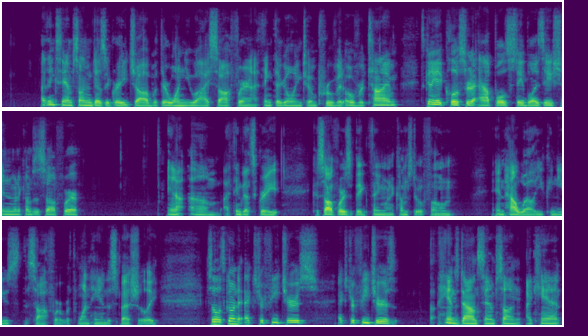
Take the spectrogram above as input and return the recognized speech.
I think Samsung does a great job with their One UI software, and I think they're going to improve it over time. It's going to get closer to Apple's stabilization when it comes to software, and um, I think that's great because software is a big thing when it comes to a phone and how well you can use the software with one hand, especially. So let's go into extra features. Extra features hands down Samsung. I can't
